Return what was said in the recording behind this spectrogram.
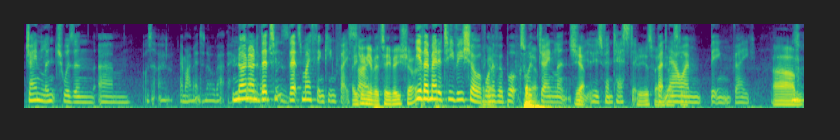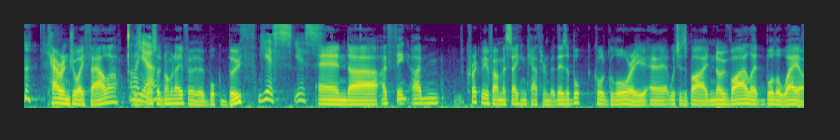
Jane Lynch was in. Um, was it? Oh, Am I meant to know about who no, Jane no, Lynch that's is? that's my thinking face. Are you Sorry. thinking of a TV show? Yeah, they made a TV show of one of her books with Yep. Jane Lynch, Yep. who's fantastic. She is fantastic. But now. I'm being vague. Um, Karen Joy Fowler Oh, is yeah. also nominated for her book Booth. Yes, yes. And uh, I think I'm correct me if I'm mistaken, Catherine, but there's a book called Glory, uh, which is by No Violet Bulawayo.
